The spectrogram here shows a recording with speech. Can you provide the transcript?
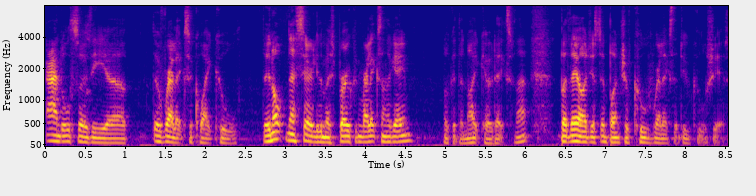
And also the uh, the relics are quite cool. They're not necessarily the most broken relics in the game. Look at the Knight Codex for that. But they are just a bunch of cool relics that do cool shit.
